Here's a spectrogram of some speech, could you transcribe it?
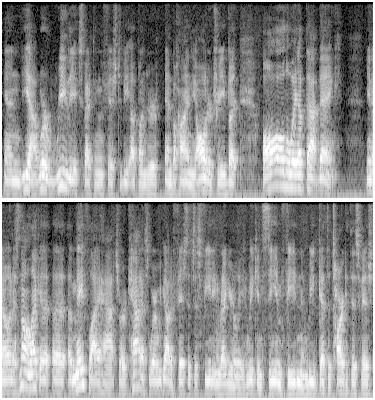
And yeah, we're really expecting the fish to be up under and behind the alder tree, but all the way up that bank, you know, and it's not like a, a, a mayfly hatch or a caddis where we got a fish that's just feeding regularly and we can see him feeding and we get to target this fish.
